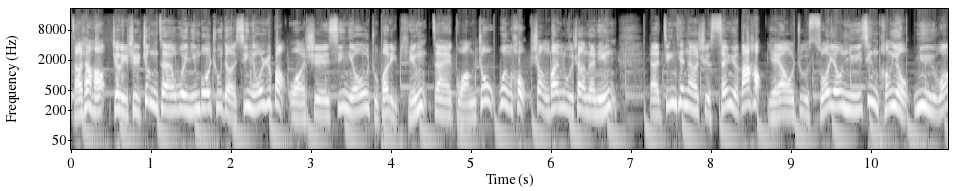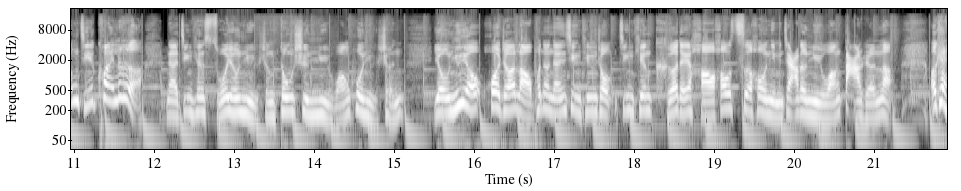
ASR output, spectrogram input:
早上好，这里是正在为您播出的犀牛日报，我是犀牛主播李平，在广州问候上班路上的您。那今天呢是三月八号，也要祝所有女性朋友女王节快乐。那今天所有女生都是女王或女神，有女友或者老婆的男性听众，今天可得好好伺候你们家的女王大人了。OK，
